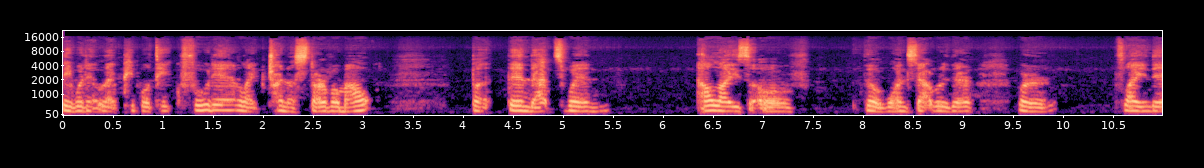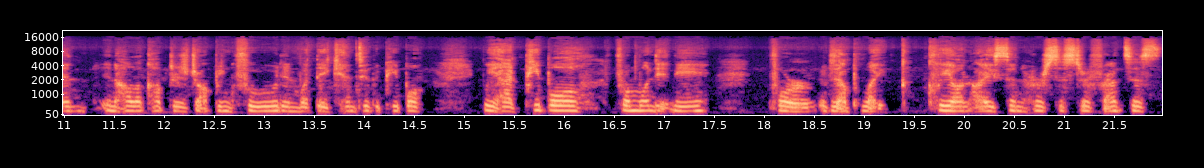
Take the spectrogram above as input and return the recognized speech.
they wouldn't let people take food in, like trying to starve them out. But then that's when allies of the ones that were there were flying in in helicopters, dropping food and what they can to the people. We had people from Wounded Knee, for example, like Cleon Ice and her sister Frances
